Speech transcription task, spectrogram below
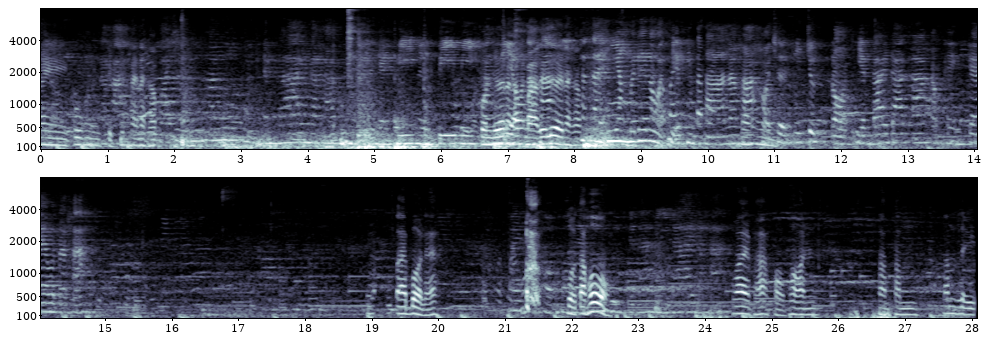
ให้กุ้งปิดคลิปให้นะครับ ปีมีคนเยอะนะครับมาเรื่อยๆนะครับท่านใดที่ยังไม่ได้หล่อเทียนพรรษานะคะอืมขอเชิญที่จุดหล่อเทียนได้ด้านหน้ากำแพงแก้วนะคะไปโบสถ์เหรอไปขอพรโบสถ์ตาโฮคุณเป็นหน้าดีได้นะคะไหว้พระขอพรตามคำล่ำลือ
